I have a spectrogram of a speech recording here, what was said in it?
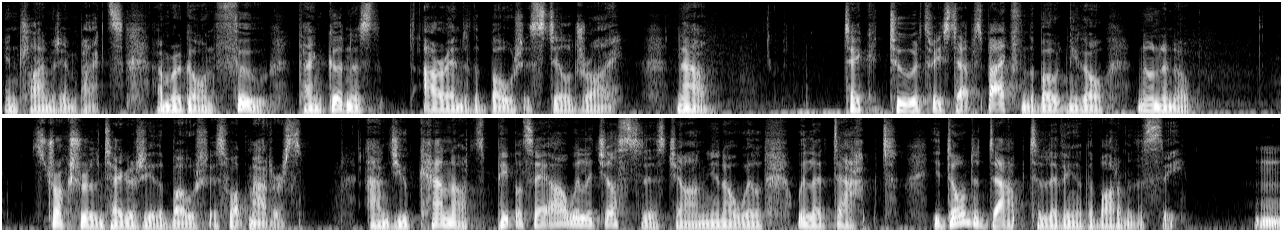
in climate impacts. And we're going, foo, thank goodness our end of the boat is still dry. Now, take two or three steps back from the boat and you go, no, no, no. Structural integrity of the boat is what matters. And you cannot. People say, "Oh, we'll adjust to this, John. You know, we'll we'll adapt." You don't adapt to living at the bottom of the sea. Hmm.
